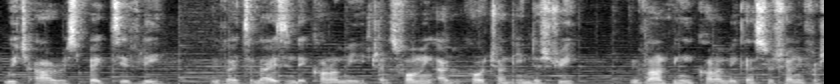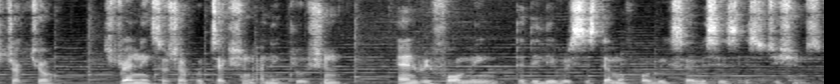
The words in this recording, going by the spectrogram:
which are respectively revitalizing the economy, transforming agriculture and industry, revamping economic and social infrastructure, strengthening social protection and inclusion, and reforming the delivery system of public services institutions.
